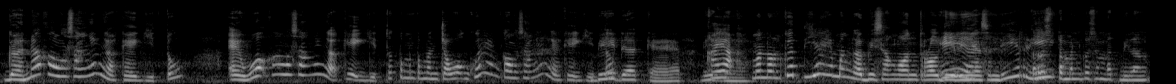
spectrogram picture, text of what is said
Gana kalau sange nggak kayak gitu Ewo kalau sange nggak kayak gitu teman-teman cowok gue yang kalau sange nggak kayak gitu Beda, Cat. Beda. kayak menurut gue dia emang nggak bisa ngontrol Iya. dirinya sendiri Terus temanku sempat bilang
